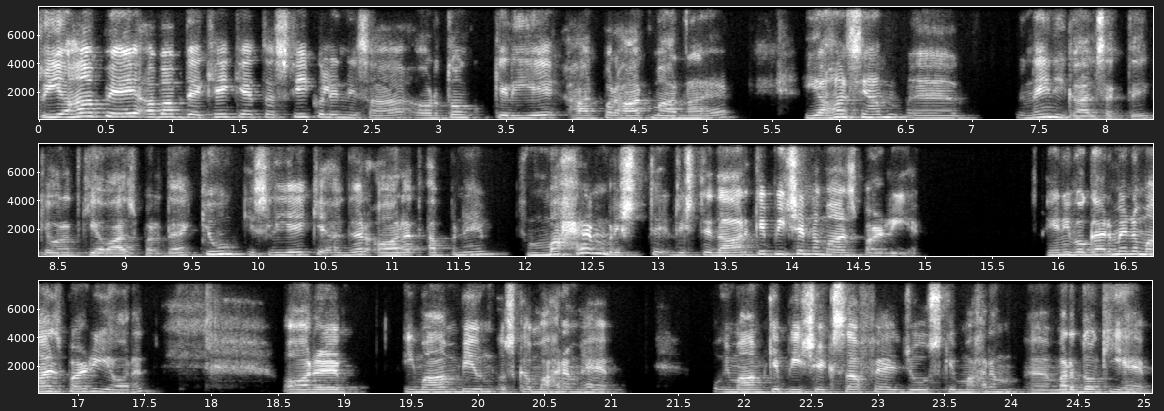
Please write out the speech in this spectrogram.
तो यहाँ पे अब आप देखें कि तस्वीक निसा औरतों के लिए हाथ पर हाथ मारना है। यहाँ से हम नहीं निकाल सकते कि औरत की आवाज़ पर्दा है। क्यों? इसलिए कि अगर औरत अपने महरम रिश्ते, रिश्तेदार के पीछे नमाज़ पढ़ रही है, यानी वो घर में नमाज़ पढ़ रही है औरत, और इमाम भी उन, उसका महरम है इमाम के पीछे एक सफ है जो उसके महरम मर्दों की है,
